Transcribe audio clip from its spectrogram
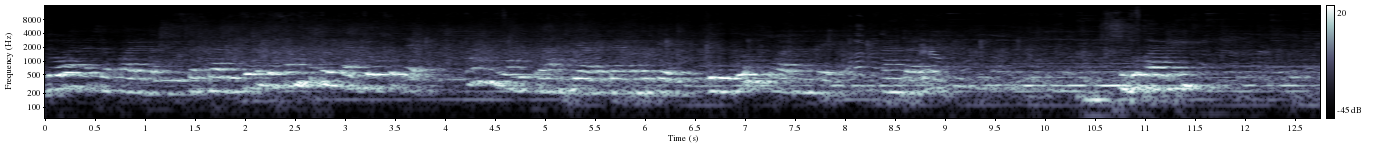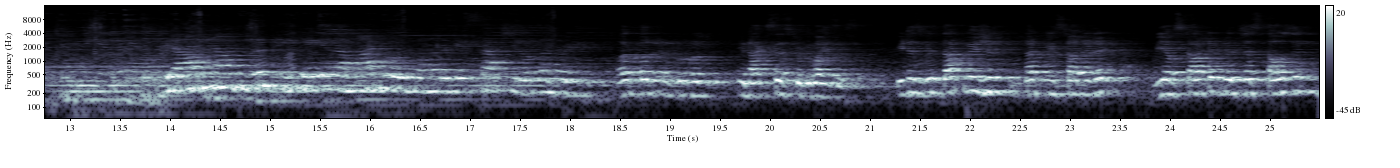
ಜೋಳದ ಚಪ್ಪಾಳೆಗಳಲ್ಲಿ ಸರ್ಕಾರದ ಜೊತೆಗೆ ಸಂಸ್ಥೆಗಳು ಕೈಗೊಳ್ಳುತ್ತದೆ ಹಾಗೆ ಒಂದು ಕ್ರಾಂತಿಯಾಗತ್ತೆ ಅನ್ನೋದಕ್ಕೆ ಇದು ದೋಷವಾದಂತೆ ಕಾಣ್ತಾರೆ ಶುಭವಾಗಿ ಗ್ರಾಮೀಣಾಭಿವೃದ್ಧಿ ಹೇಗೆಲ್ಲ ಮಾಡಬಹುದು ಅನ್ನೋದಕ್ಕೆ ಸಾಕ್ಷಿ ಒಂದು urban and rural in access to devices. It is with that vision that we started it. We have started with just thousand.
